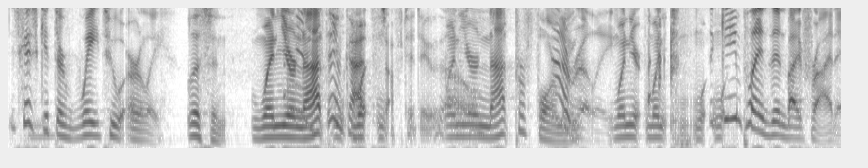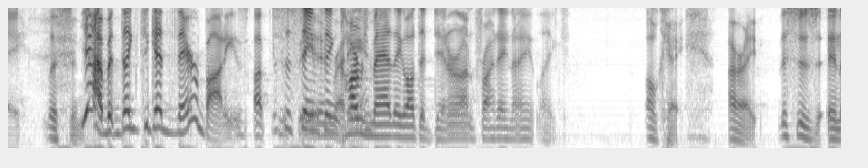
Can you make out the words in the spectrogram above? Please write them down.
These guys get there way too early. Listen, when you're not They've got when, stuff to do. Though. when you're not performing, Not really. When you're when The game plan's in by Friday. listen, Yeah, but like to get their bodies up. It's to the speed same thing. ready. Carm's mad they go out to dinner on Friday night. Like, okay, all right. This is an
